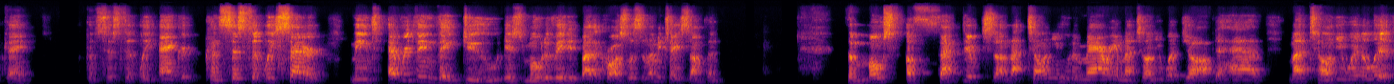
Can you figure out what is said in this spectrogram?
Okay? Consistently anchored, consistently centered means everything they do is motivated by the cross. Listen, let me tell you something. The most effective, so I'm not telling you who to marry, I'm not telling you what job to have, I'm not telling you where to live.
